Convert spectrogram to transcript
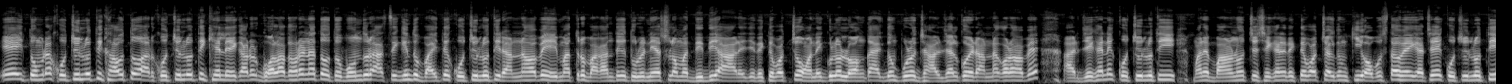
এই, তোমরা কচুরলতি খাও তো, আর কচুরলতি খেলে কারোর গলা ধরে না তো তো বন্ধুরা, আজকে কিন্তু বাড়িতে কচুরলতি রান্না হবে, এইমাত্র বাগান থেকে তুলে নিয়ে আসলো আমার দিদি, আর এই যে দেখতে পাচ্ছ, অনেকগুলো লঙ্কা একদম পুরো ঝাল ঝাল করে রান্না করা হবে, আর যেখানে কচুরলতি মানে বানানো হচ্ছে, সেখানে দেখতে পাচ্ছ একদম কি অবস্থা হয়ে গেছে, কচুরলতি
